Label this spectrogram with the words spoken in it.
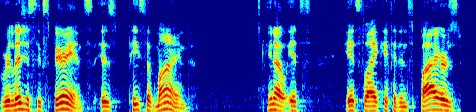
religious experience is peace of mind. You know, it's it's like if it inspires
